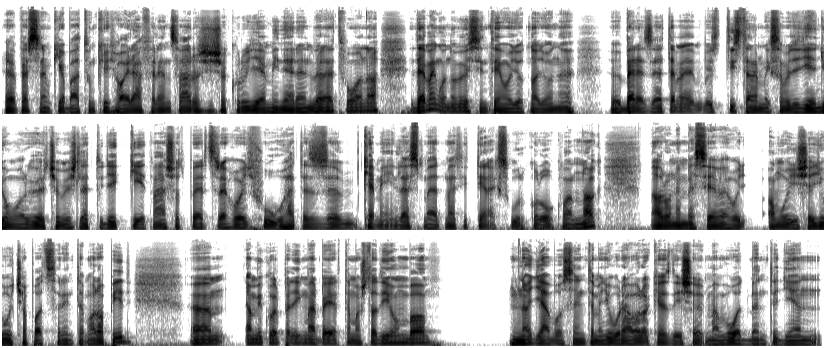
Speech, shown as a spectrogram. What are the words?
Persze nem kiabáltunk ki, hogy hajrá Ferencváros, és akkor ugye minden rendben lett volna. De megmondom őszintén, hogy ott nagyon berezeltem. Tisztán emlékszem, hogy egy ilyen gyomorgölcsöm is lett ugye két másodpercre, hogy hú, hát ez kemény lesz, mert, mert itt tényleg szurkolók vannak. Arról nem beszélve, hogy amúgy is egy jó csapat szerintem a Rapid. Amikor pedig már beértem a stadionba, Nagyjából szerintem egy órával a kezdése már volt bent egy ilyen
